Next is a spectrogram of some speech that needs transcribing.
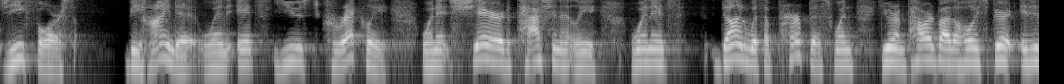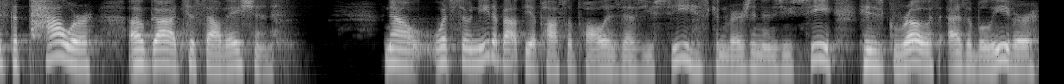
G force behind it when it's used correctly, when it's shared passionately, when it's done with a purpose, when you're empowered by the Holy Spirit. It is the power of God to salvation. Now, what's so neat about the Apostle Paul is as you see his conversion and as you see his growth as a believer,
